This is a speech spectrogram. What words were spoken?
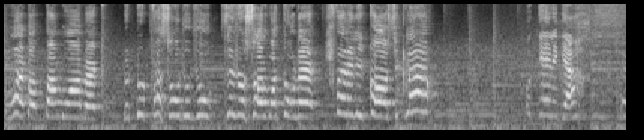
Ouais, bah pas moi, mec. De toute façon, Juju, si je sens le retourner, je fais l'hélico, c'est clair? Ok, les gars. Euh,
